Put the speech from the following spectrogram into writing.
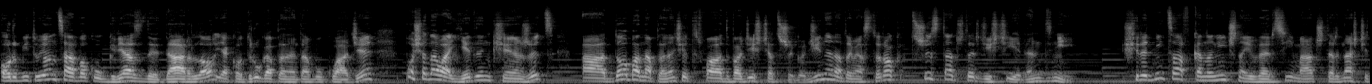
orbitująca wokół gwiazdy Darlo jako druga planeta w układzie, posiadała jeden księżyc, a doba na planecie trwała 23 godziny, natomiast rok 341 dni. Średnica w kanonicznej wersji ma 14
